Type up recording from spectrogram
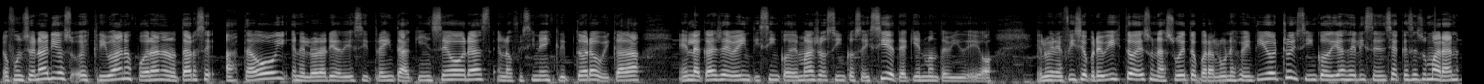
Los funcionarios o escribanos podrán anotarse hasta hoy en el horario de 10 y 30 a 15 horas en la oficina inscriptora ubicada en la calle 25 de mayo 567 aquí en Montevideo. El beneficio previsto es un asueto para el lunes 28 y cinco días de licencia que se sumarán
